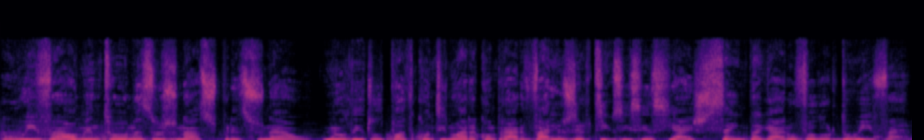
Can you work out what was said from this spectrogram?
O IVA aumentou, mas os nossos preços não. No Lidl pode continuar a comprar vários artigos essenciais sem pagar o valor do IVA,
